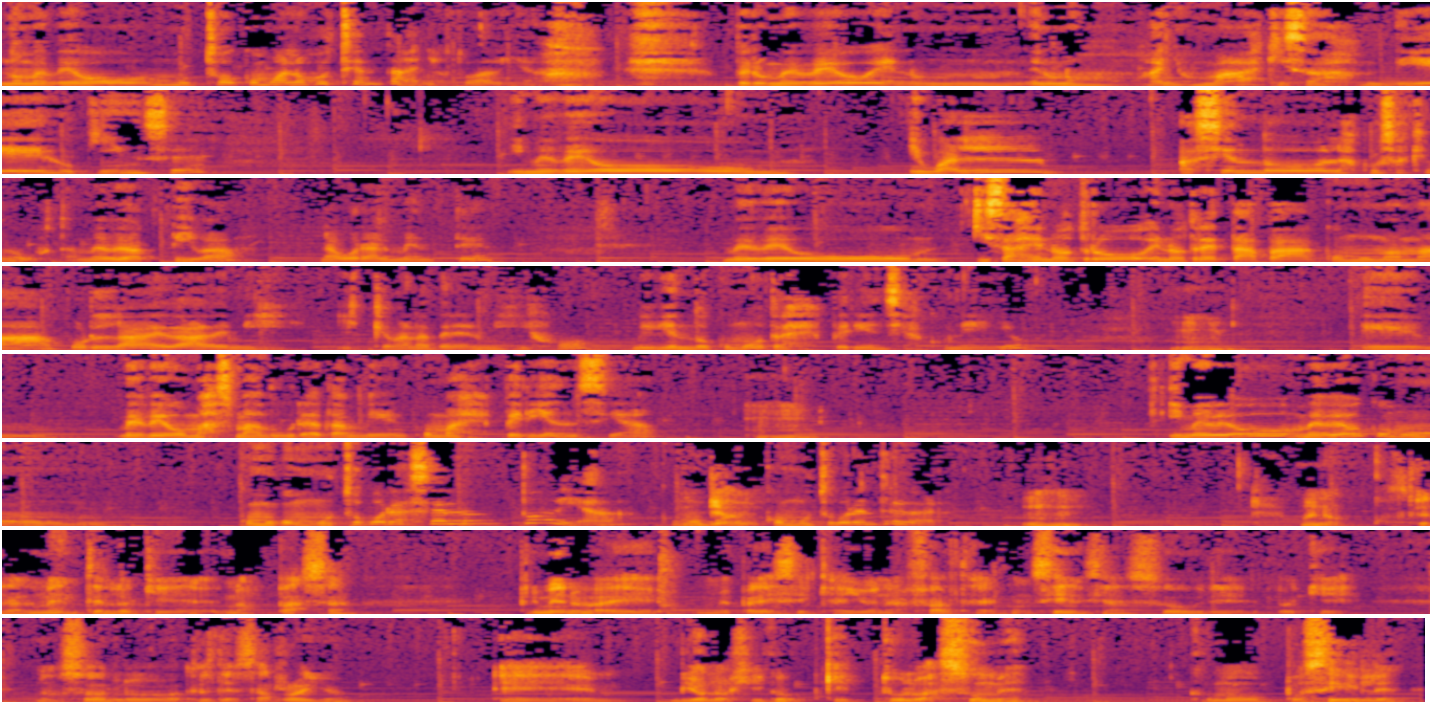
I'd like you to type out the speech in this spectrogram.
No me veo mucho como a los 80 años todavía. pero me veo en, en unos años más, quizás 10 o 15, y me veo igual haciendo las cosas que me gustan. Me veo activa laboralmente, me veo quizás en, otro, en otra etapa como mamá por la edad de mis que van a tener mis hijos, viviendo como otras experiencias con ellos. Eh, me veo más madura también, con más experiencia. Y me veo, me veo como, como con mucho por hacer todavía, como por- con mucho por entregar. Bueno, culturalmente lo que nos pasa, primero eh, me parece que hay una falta de conciencia sobre lo que no solo el desarrollo eh, biológico, que tú lo asumes como posible,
